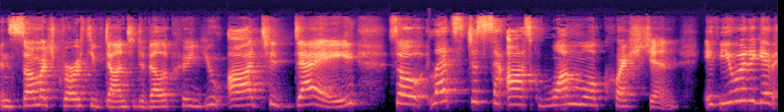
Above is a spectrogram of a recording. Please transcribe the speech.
and so much growth you've done to develop who you are today. So let's just ask one more question. If you were to give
